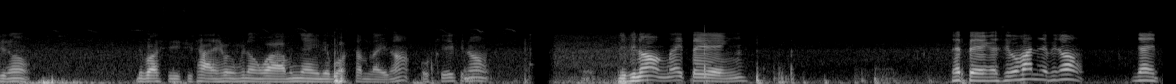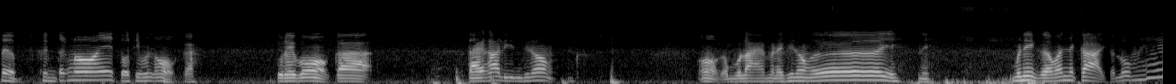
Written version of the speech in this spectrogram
พี่น้องเดี๋ยวว่าสีสีทายให้เพิ่งพี่น้องว่ามันใหญ่เดี๋ยวบอกซ้ำไรเนาะโอเคพี่น้องนี่พี่น้องในแตงในแตงก็สิประมาณนี้พี่น้อง ใหญ่เติบขึ้นจักหน้อย ตัวที่มันออกกะ ตัวใดบ่ออกกะตายข้าดินพี่น้อง ออกกับโบราณมาเลยพี่น้องเอ้ยนี่มื้อนี้กับบรรยากาศกับลมแห้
